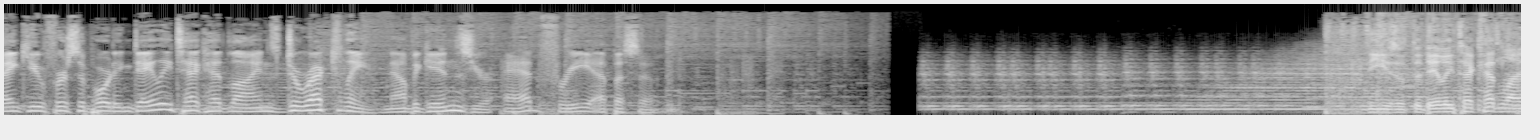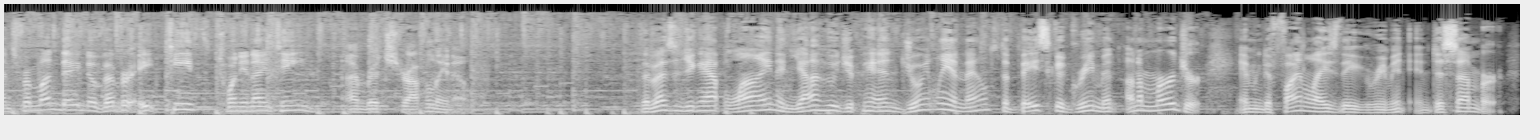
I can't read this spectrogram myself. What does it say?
Thank you for supporting Daily Tech Headlines directly. Now begins your ad free episode. These are the Daily Tech Headlines for Monday, November 18th, 2019. I'm Rich Stroffolino. The messaging app Line and Yahoo Japan jointly announced a basic agreement on a merger, aiming to finalize the agreement in December.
